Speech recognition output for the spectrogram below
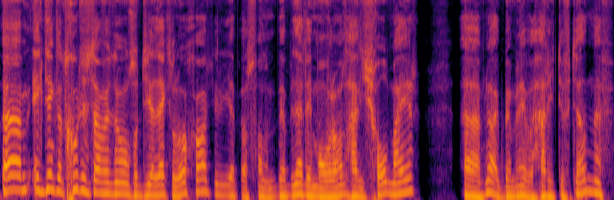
Um, ik denk dat het goed is dat we naar onze dialectoloog gaan. Jullie hebben als van, we hebben net even over gehad, Harry Schoolmeijer. Uh, nou, ik ben benieuwd wat Harry te vertellen heeft.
